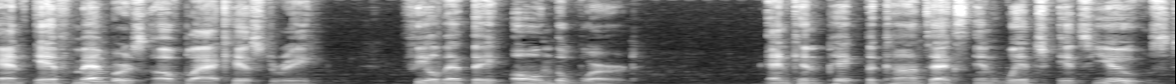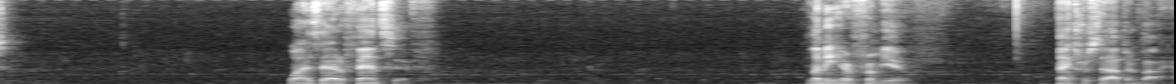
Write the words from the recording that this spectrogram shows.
And if members of black history feel that they own the word and can pick the context in which it's used, why is that offensive? Let me hear from you. Thanks for stopping by.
